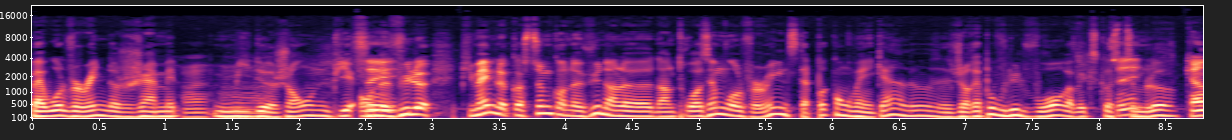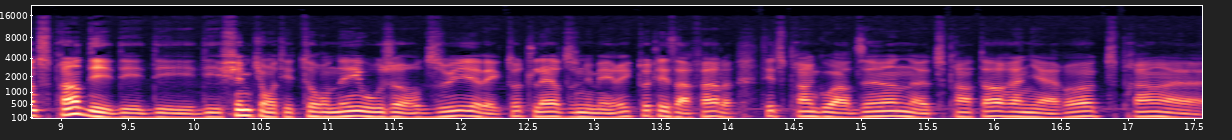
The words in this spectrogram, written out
Ben, Wolverine n'a jamais Ouais. mis de jaune. Puis on a vu le. Puis même le costume qu'on a vu dans le, dans le troisième Wolverine, c'était pas convaincant. là. J'aurais pas voulu le voir avec ce costume-là. Quand tu prends des, des, des, des films qui ont été tournés aujourd'hui avec toute l'ère du numérique, toutes les affaires, là, tu sais, tu prends Guardian, euh, tu prends Thor Ragnarok, tu prends euh,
